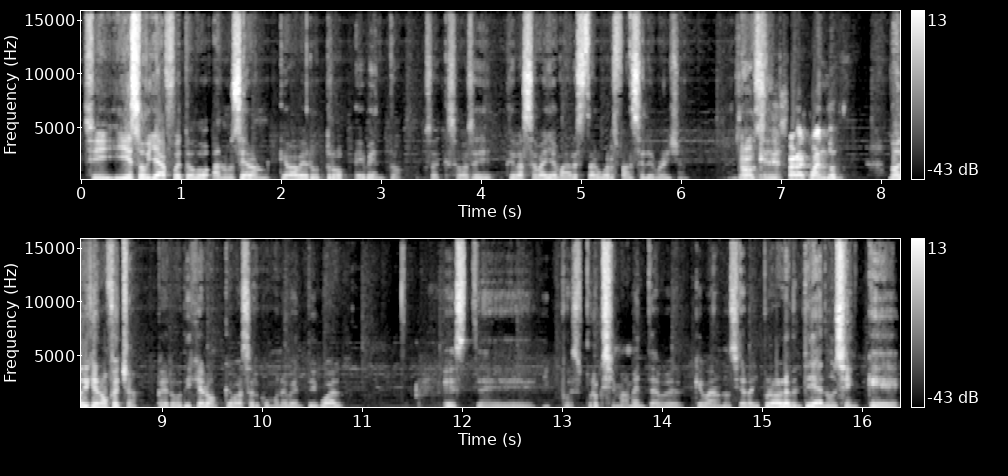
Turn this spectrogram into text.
Sí, y eso ya fue todo. Anunciaron que va a haber otro evento. O sea, que se va a, que se va a llamar Star Wars Fan Celebration. ¿Para cuándo? No dijeron fecha, pero dijeron que va a ser como un evento igual. Este, y pues próximamente a ver qué van a anunciar ahí. Probablemente ya anuncien qué,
